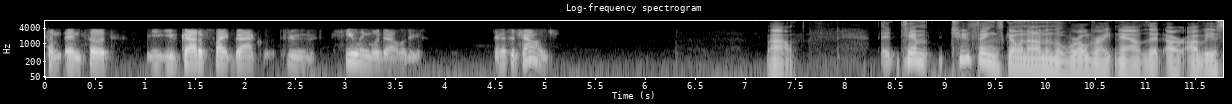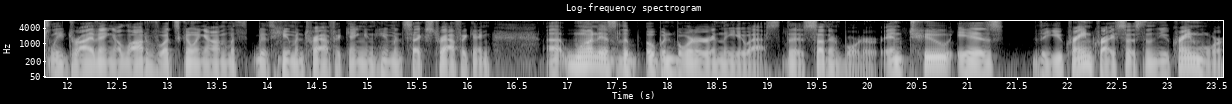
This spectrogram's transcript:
some, and so it's you've got to fight back through healing modalities, and it's a challenge. Wow. Uh, Tim, two things going on in the world right now that are obviously driving a lot of what's going on with, with human trafficking and human sex trafficking. Uh, one is the open border in the U.S., the southern border, and two is the Ukraine crisis and the Ukraine war.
